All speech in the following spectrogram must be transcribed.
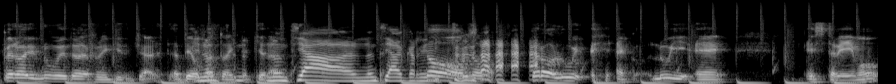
però il numero di telefono di Keith Jarrett abbiamo e fatto non, una chiacchierata. Non ti ha, non ti ha. No, no, però lui, ecco, lui è estremo,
